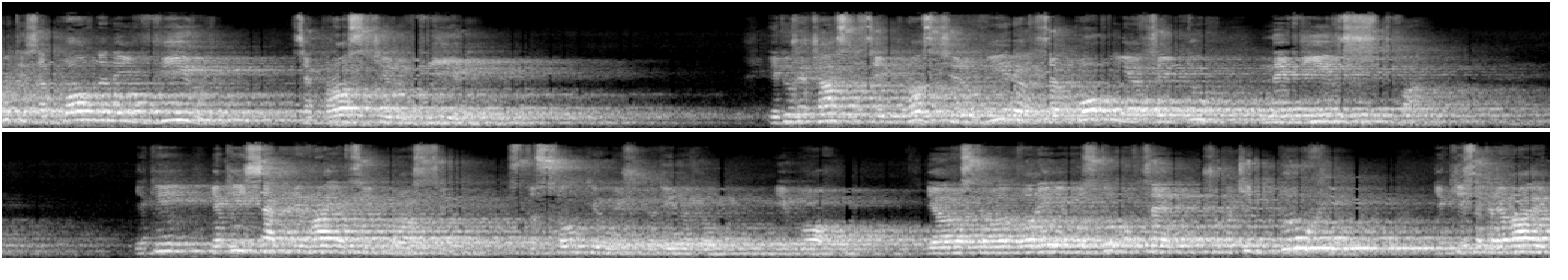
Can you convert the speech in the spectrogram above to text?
бути заповнений вірою. Це простір віри. І дуже часто цей простір віри заповнює цей дух невірства, який, який закриває цей простір стосунків між людиною і Богом. Я розтворення воздуху це, щоб ті духи, які закривають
